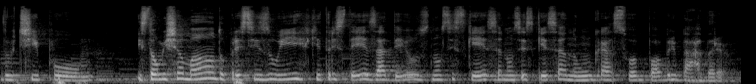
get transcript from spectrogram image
do tipo Estão me chamando, preciso ir, que tristeza, adeus, não se esqueça, não se esqueça nunca, a sua pobre Bárbara.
